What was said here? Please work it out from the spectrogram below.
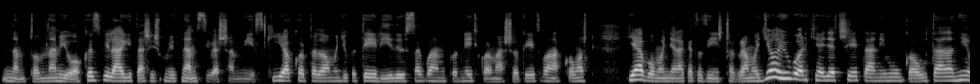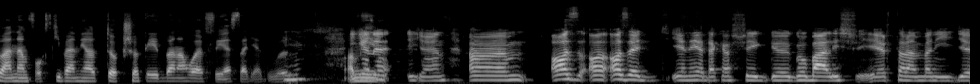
nem tudom, nem jó a közvilágítás, és mondjuk nem szívesen mész ki, akkor például mondjuk a téli időszakban, amikor négykor már sötét van, akkor most hiába mondja neked az Instagram, hogy ja, ugorj ki egyet sétálni munka után, nyilván nem fogsz kivenni a tök sötétben, ahol félsz egyedül. Uh-huh. Ami... Igen, igen. Um, az, az egy ilyen érdekesség globális értelemben így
